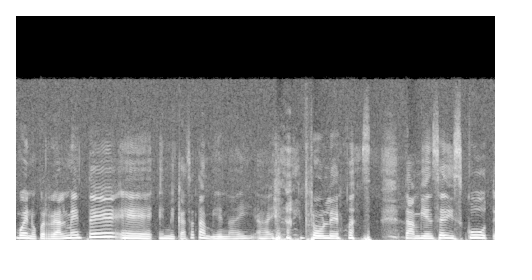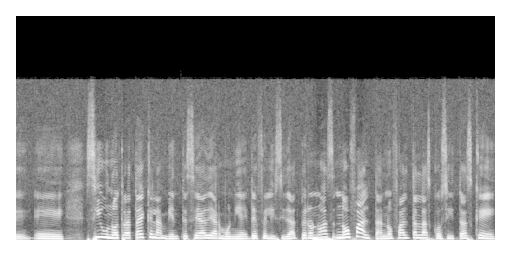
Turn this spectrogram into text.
Bueno, pues realmente eh, en mi casa también hay, hay, problemas, también se discute. Eh, sí, uno trata de que el ambiente sea de armonía y de felicidad, pero no, no falta, no faltan las cositas que,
